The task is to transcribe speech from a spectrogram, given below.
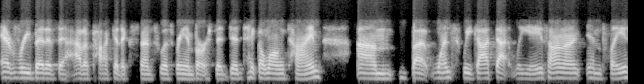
every bit of the out of pocket expense was reimbursed. It did take a long time, um, but once we got that liaison on, in place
